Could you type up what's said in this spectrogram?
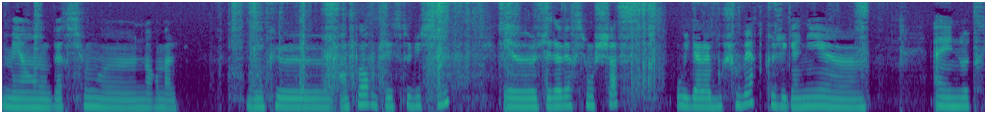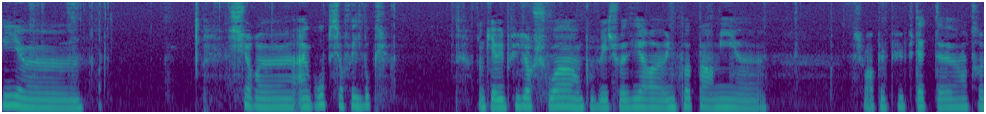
mais en version euh, normale. Donc euh, en Porg j'ai celui-ci et euh, j'ai la version chasse où il a la bouche ouverte que j'ai gagné à une loterie sur un groupe sur Facebook. Donc il y avait plusieurs choix, on pouvait choisir une pop parmi je me rappelle plus, peut-être euh, entre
